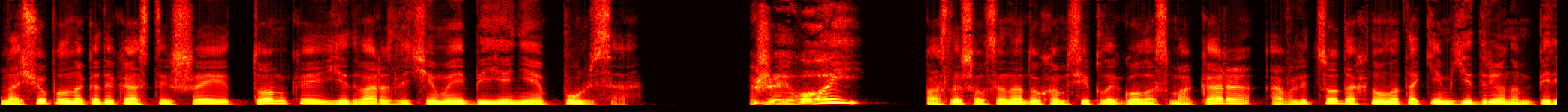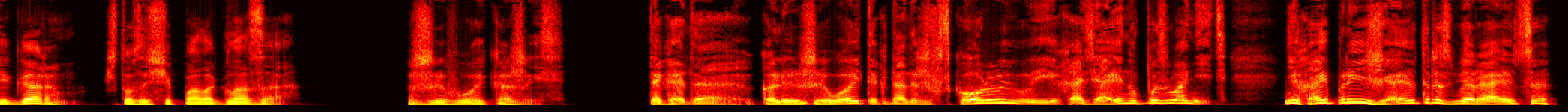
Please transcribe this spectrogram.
нащупал на кадыкастой шее тонкое, едва различимое биение пульса. «Живой?» Послышался над ухом сиплый голос Макара, а в лицо дохнуло таким ядреным перегаром, что защипало глаза. «Живой, кажись». «Так это, коли живой, так надо же в скорую и хозяину позвонить. Нехай приезжают, разбираются».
